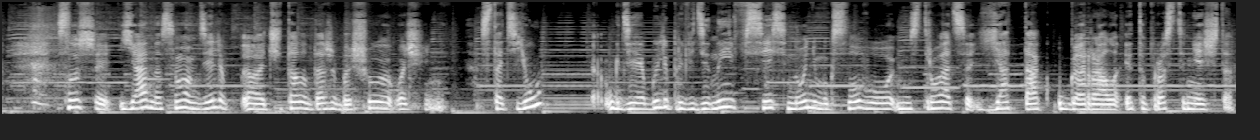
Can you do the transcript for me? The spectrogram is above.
Слушай, я на самом деле э, читала даже большую очень статью где были приведены все синонимы к слову менструация. Я так угорала. Это просто нечто.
